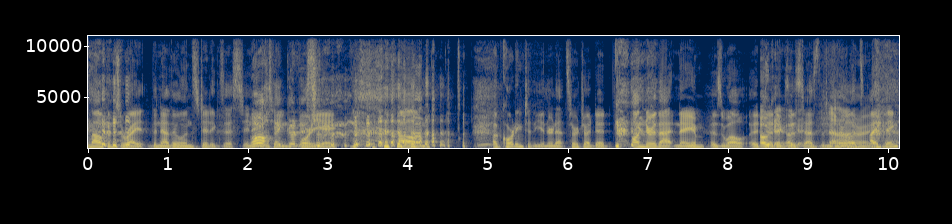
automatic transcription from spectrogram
Malcolm's right. The Netherlands did exist in Oh, 1848. um, according to the internet search I did, under that name as well, it Okay, did exist okay. as the Netherlands. Right. I think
